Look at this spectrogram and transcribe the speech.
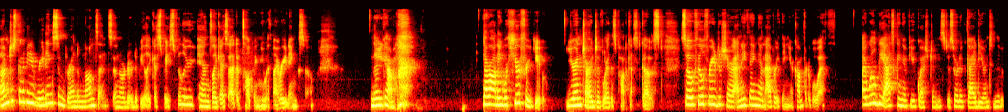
I'm just going to be reading some random nonsense in order to be like a space filler. And like I said, it's helping me with my reading. So there you go. now, Ronnie, we're here for you. You're in charge of where this podcast goes. So feel free to share anything and everything you're comfortable with. I will be asking a few questions to sort of guide you into,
